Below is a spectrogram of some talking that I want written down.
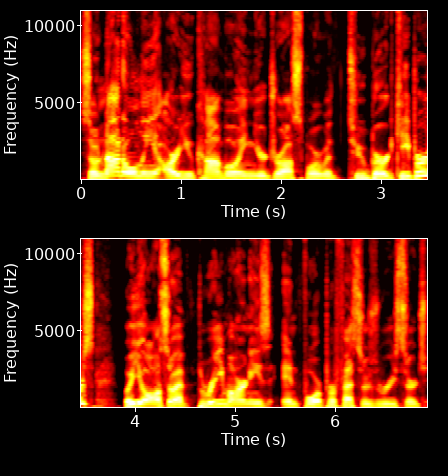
So not only are you comboing your draw spore with two bird keepers, but you also have three Marnies and four Professor's research.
